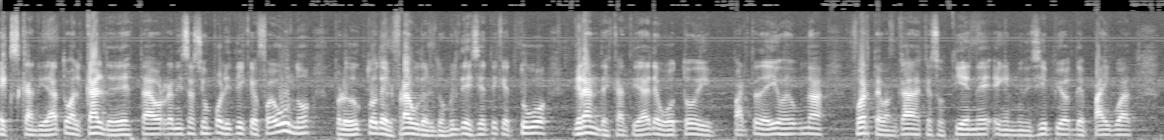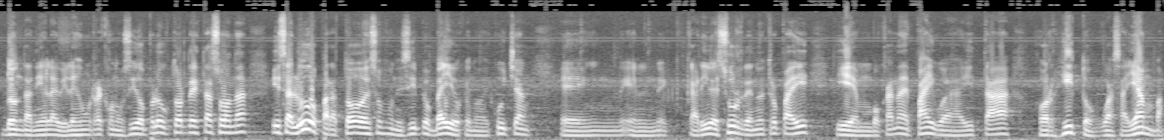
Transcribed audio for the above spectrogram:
ex candidato a alcalde de esta organización política, que fue uno producto del fraude del 2017 que tuvo grandes cantidades de votos y parte de ellos es una fuerte bancada que sostiene en el municipio de Paiguas, don Daniel Avilés, un reconocido productor de esta zona. Y saludos para todos esos municipios bellos que nos escuchan en, el Caribe Sur de nuestro país y en Bocana de Paiguas, ahí está Jorgito, Guasayamba,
